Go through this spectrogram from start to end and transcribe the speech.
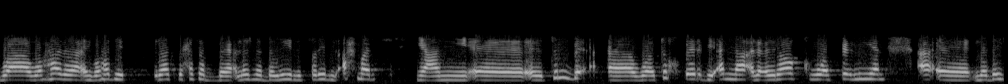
وهذا وهذه بحسب اللجنة الدولية للصليب الأحمر. يعني تنبئ وتخبر بأن العراق هو فعليا لديه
